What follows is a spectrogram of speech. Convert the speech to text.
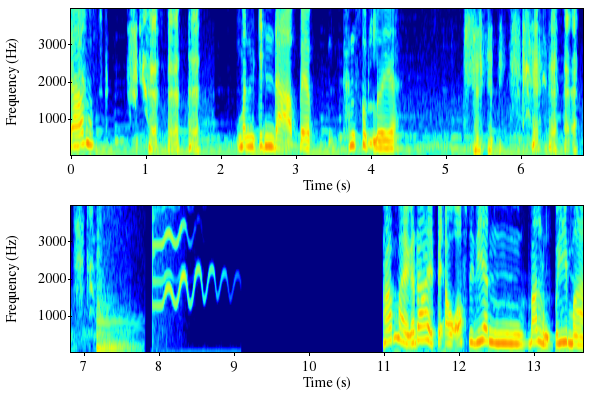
ย้ำมันกินดาบแบบขั้นสุดเลยอะภาพใหม่ก็ได้ไปเอาออฟซิเดียนบ้านหลวงพี่มา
